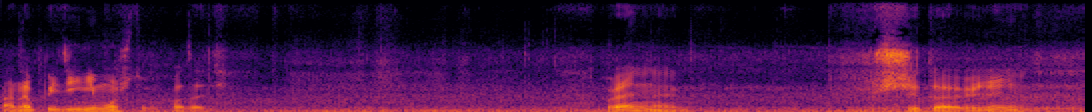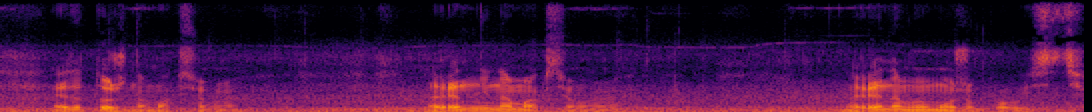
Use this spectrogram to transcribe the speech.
Она, по идее, не может выпадать. Правильно считаю или нет? Это тоже на максимуме. Рен не на максимуме. Рена мы можем повысить.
